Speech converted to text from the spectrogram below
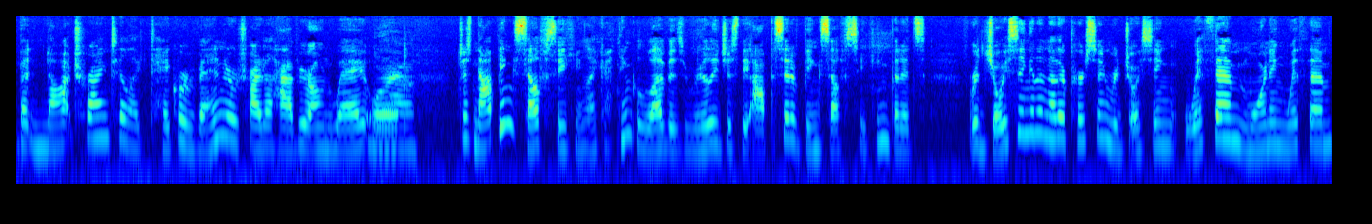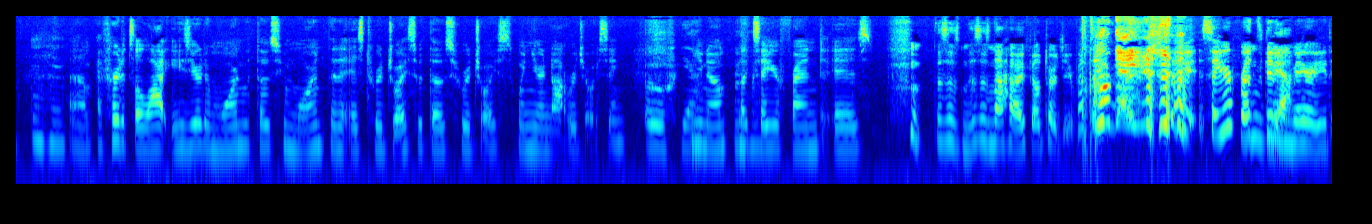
but not trying to like take revenge or try to have your own way or Yeah. just not being self-seeking like i think love is really just the opposite of being self-seeking but it's rejoicing in another person rejoicing with them mourning with them Mhm. um, i've heard it's a lot easier to mourn with those who mourn than it is to rejoice with those who rejoice when you're not rejoicing Oof, yeah. you know like Mhm. say your friend is this is this is not how i feel towards you but say, Okay. say, say your friend's getting Yeah. married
